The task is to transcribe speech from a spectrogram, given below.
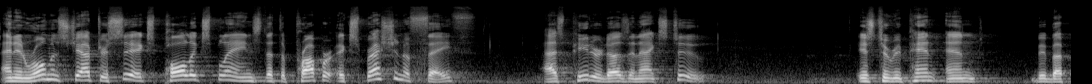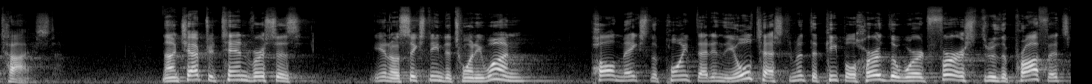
And in Romans chapter 6, Paul explains that the proper expression of faith, as Peter does in Acts 2, is to repent and be baptized. Now in chapter 10, verses you know, 16 to 21, Paul makes the point that in the Old Testament, the people heard the word first through the prophets,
